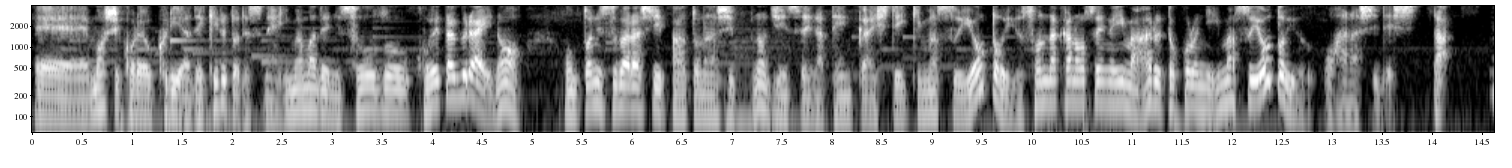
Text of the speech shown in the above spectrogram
えーもしこれをクリアできるとですね、今までに想像を超えたぐらいの本当に素晴らしいパートナーシップの人生が展開していきますよという、そんな可能性が今あるところにいますよというお話でした。イ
